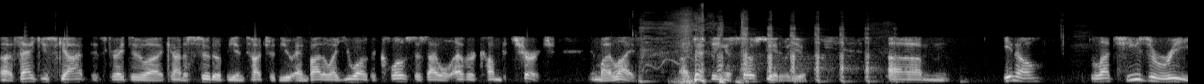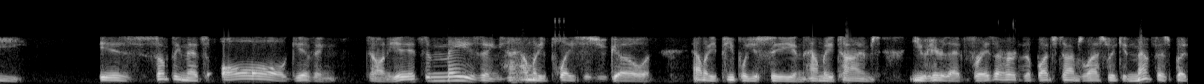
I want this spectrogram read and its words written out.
uh, thank you, Scott. It's great to uh, kind of pseudo be in touch with you. And by the way, you are the closest I will ever come to church in my life, uh, just being associated with you. Um, you know, La Cheeserie is something that's all giving, Tony. It's amazing how many places you go and how many people you see and how many times you hear that phrase. I heard it a bunch of times last week in Memphis, but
